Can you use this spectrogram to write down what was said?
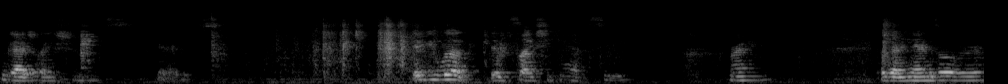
Congratulations, Aries. If you look, it's like she can't see, right? Because her hand is over.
